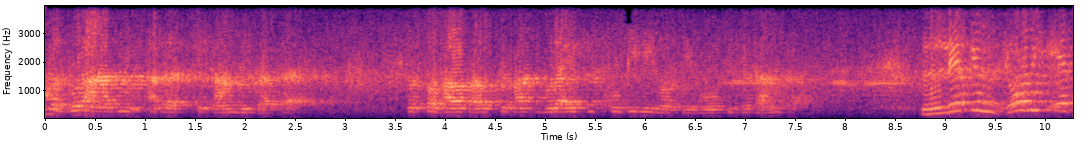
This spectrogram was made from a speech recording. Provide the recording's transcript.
और बुरा आदमी अगर अच्छे काम भी करता है तो स्वभाव का उसके पास बुराई की खूंटी नहीं होती, वो उसी काम का लेकिन जो भी एक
